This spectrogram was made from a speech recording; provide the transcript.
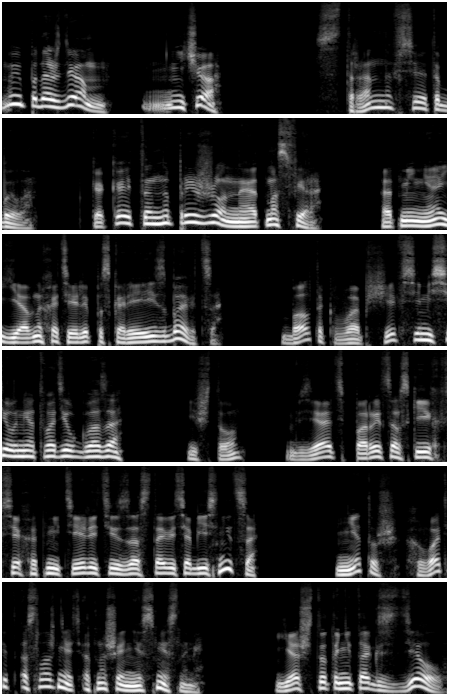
Мы подождем. Ничего». Странно все это было. Какая-то напряженная атмосфера. От меня явно хотели поскорее избавиться. Балток вообще всеми силами отводил глаза. И что? Взять по-рыцарски их всех отметелить и заставить объясниться? Нет уж, хватит осложнять отношения с местными. «Я что-то не так сделал?»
